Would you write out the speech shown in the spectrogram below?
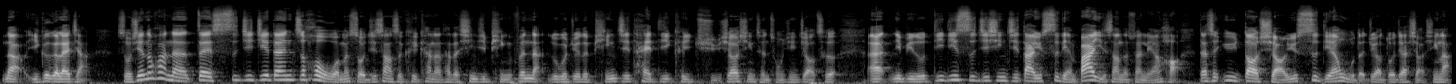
那一个个来讲，首先的话呢，在司机接单之后，我们手机上是可以看到他的星级评分的。如果觉得评级太低，可以取消行程，重新叫车。哎，你比如滴滴司机星级大于四点八以上的算良好，但是遇到小于四点五的就要多加小心了。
